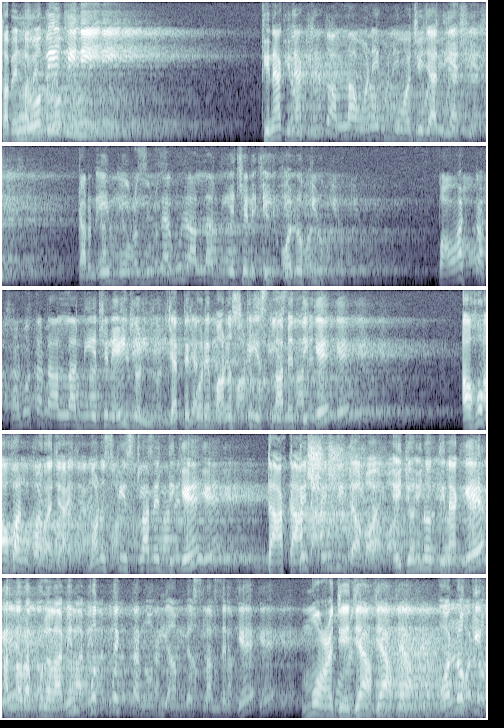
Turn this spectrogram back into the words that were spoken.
তবে নবী তিনি তিনাকে কিন্তু আল্লাহ অনেক মুজিজা দিয়েছেন। কারণ এই মুজিজাগুলো আল্লাহ দিয়েছেন এই অলৌকিক পাওয়ারটা ক্ষমতাটা আল্লাহ দিয়েছেন এই জন্য যাতে করে মানুষকে ইসলামের দিকে আহ্বান করা যায়। মানুষকে ইসলামের দিকে ডাকতে সুবিধা হয়। এই জন্য তিনাকে আল্লাহ রাব্বুল আলামিন প্রত্যেকটা নবী আম্বিয়া ইসলামদেরকে মুজিজা অলৌকিক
